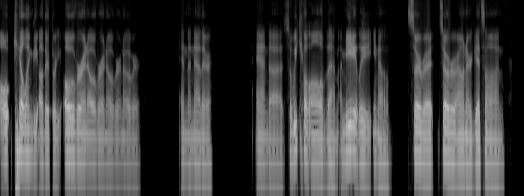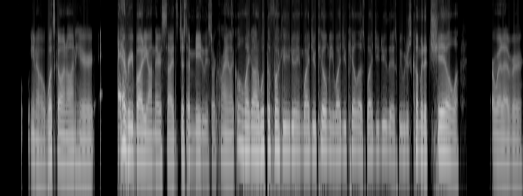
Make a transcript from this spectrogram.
oh, killing the other three over and over and over and over in the nether. And uh, so we killed all of them. Immediately, you know, server server owner gets on, you know, what's going on here. Everybody on their sides just immediately start crying, like, oh my god, what the fuck are you doing? Why'd you kill me? Why'd you kill us? Why'd you do this? We were just coming to chill or whatever.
